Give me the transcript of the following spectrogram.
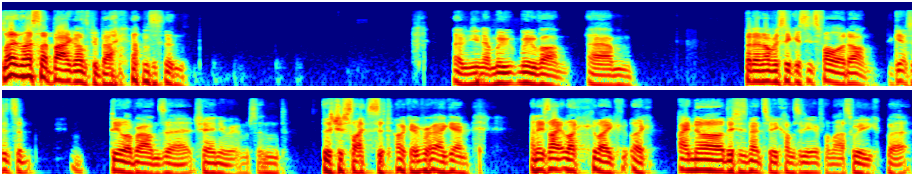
let, let's let bygones be bygones and and you know move move on. Um, but then obviously because it's followed on, it gets into D'Lo Brown's uh, changing rooms and there's just slices of dog everywhere again, and it's like like like like I know this is meant to be continuity from last week, but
